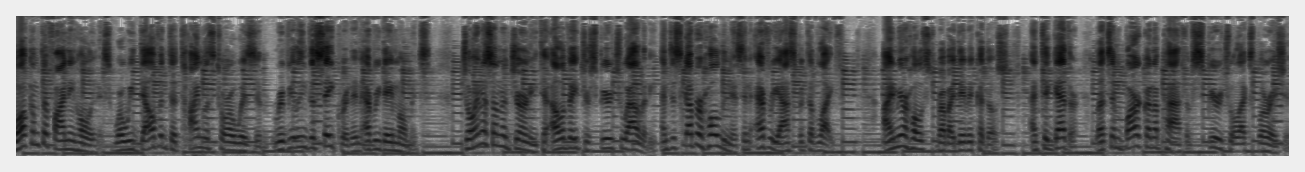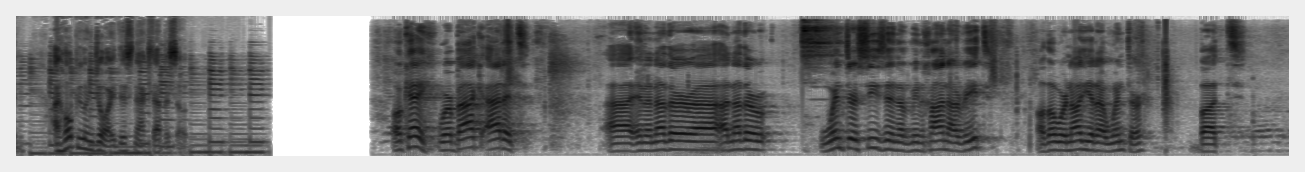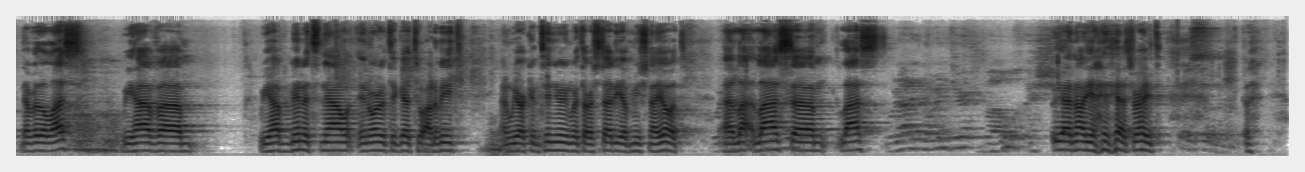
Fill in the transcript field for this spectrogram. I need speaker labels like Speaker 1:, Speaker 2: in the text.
Speaker 1: Welcome to Finding Holiness, where we delve into timeless Torah wisdom, revealing the sacred in everyday moments. Join us on a journey to elevate your spirituality and discover holiness in every aspect of life. I'm your host, Rabbi David Kadosh, and together, let's embark on a path of spiritual exploration. I hope you enjoy this next episode. Okay, we're back at it uh, in another uh, another winter season of Minchan Arvit although we're not yet at winter, but nevertheless, we have um, we have minutes now in order to get to Arvit, and we are continuing with our study of Mishnayot. Uh, la- last um, last. Yeah, no, yeah, that's right.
